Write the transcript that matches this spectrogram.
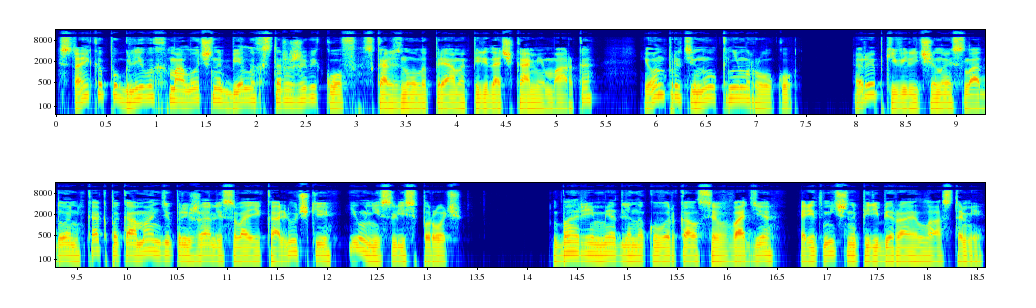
Стайка пугливых молочно-белых сторожевиков скользнула прямо перед очками Марка, и он протянул к ним руку. Рыбки величиной с ладонь, как по команде, прижали свои колючки и унеслись прочь. Барри медленно кувыркался в воде, ритмично перебирая ластами.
